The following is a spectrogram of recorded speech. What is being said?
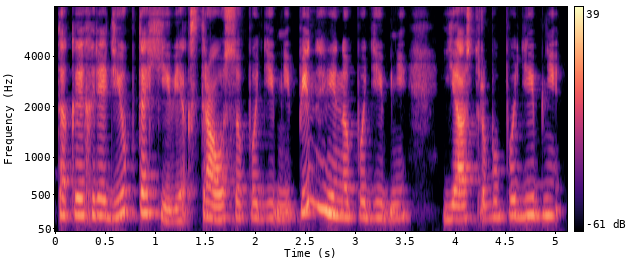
таких рядів птахів, як страусоподібні, пінгвіноподібні, яструбоподібні,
